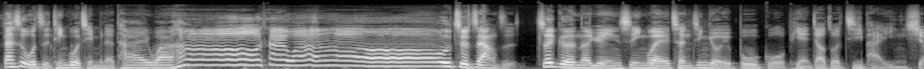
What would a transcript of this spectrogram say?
但是我只听过前面的台湾好，台湾好，就这样子。这个呢，原因是因为曾经有一部国片叫做《鸡排英雄》，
